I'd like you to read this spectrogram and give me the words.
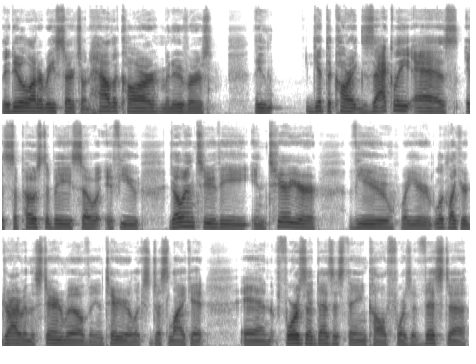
they do a lot of research on how the car maneuvers. They get the car exactly as it's supposed to be. So if you go into the interior view where you look like you're driving the steering wheel. The interior looks just like it. And Forza does this thing called Forza Vista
